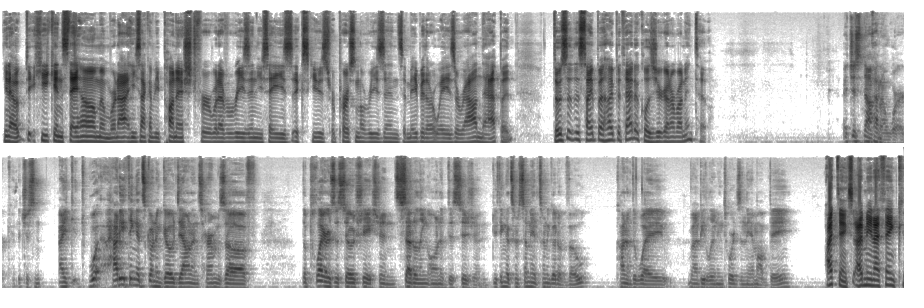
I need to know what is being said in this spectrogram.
you know, he can stay home and we're not, he's not going to be punished for whatever reason. You say he's excused for personal reasons, and maybe there are ways around that, but those are the type of hypotheticals you're going to run into. It's just not going to work. It's just I. What? How do you think it's going to go down in terms of the players' association settling on a decision? Do you think that's something that's going to go to vote, kind of the way we might be leaning towards in the MLB? I think, so. I mean, I think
